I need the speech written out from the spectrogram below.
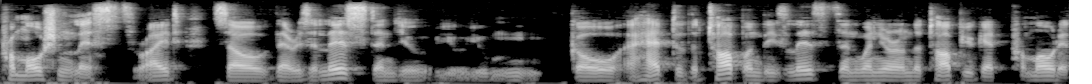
promotion lists, right? So there is a list, and you you you go ahead to the top on these lists and when you're on the top you get promoted.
